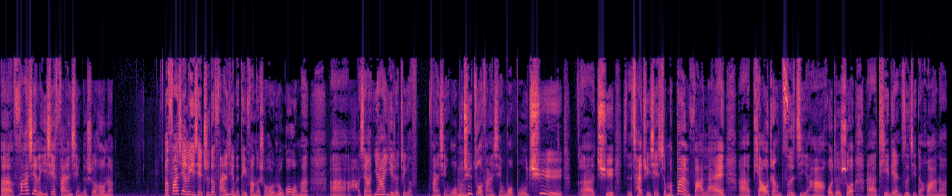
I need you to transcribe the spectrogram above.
呃，发现了一些反省的时候呢，那发现了一些值得反省的地方的时候，如果我们啊、好像压抑着这个反省，我不去做反省，我不去呃去采取一些什么办法来啊、调整自己哈，或者说呃提点自己的话呢，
